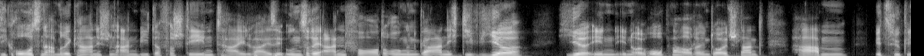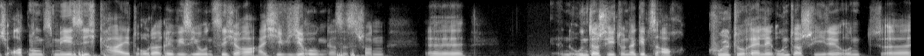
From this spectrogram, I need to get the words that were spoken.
die großen amerikanischen Anbieter verstehen teilweise unsere Anforderungen gar nicht, die wir hier in, in Europa oder in Deutschland haben bezüglich Ordnungsmäßigkeit oder revisionssicherer Archivierung. Das ist schon äh, ein Unterschied. Und da gibt es auch kulturelle Unterschiede. Und äh,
